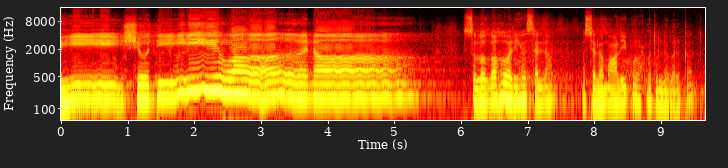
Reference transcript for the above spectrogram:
বিশ্বদিওয়ানা সাল্লাল্লাহু আলাইহি ওয়াসাল্লাম আসসালামু আলাইকুম রহমতুল্লাহ বরকাতুহ।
